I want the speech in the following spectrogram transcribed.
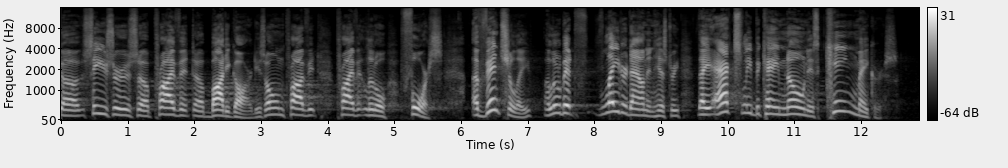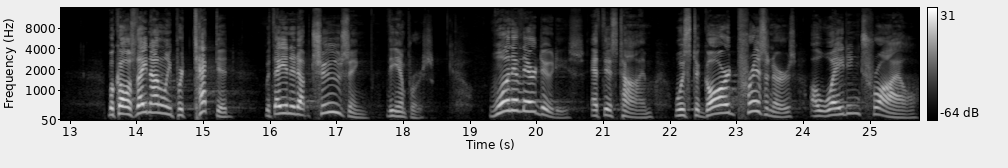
uh, Caesar's uh, private uh, bodyguard, his own private, private little force. Eventually, a little bit later down in history, they actually became known as kingmakers because they not only protected, but they ended up choosing the emperors. One of their duties at this time was to guard prisoners awaiting trial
